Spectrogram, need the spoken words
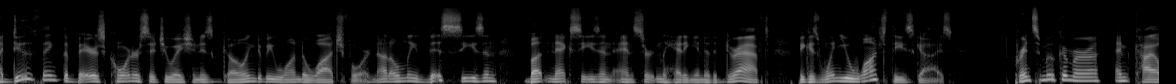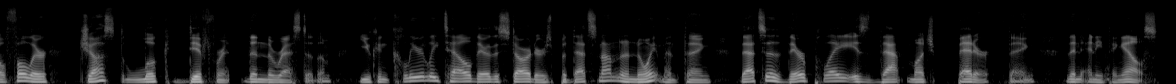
I do think the Bears corner situation is going to be one to watch for, not only this season, but next season and certainly heading into the draft. Because when you watch these guys, Prince Amukamara and Kyle Fuller just look different than the rest of them. You can clearly tell they're the starters, but that's not an anointment thing. That's a their play is that much better thing than anything else.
